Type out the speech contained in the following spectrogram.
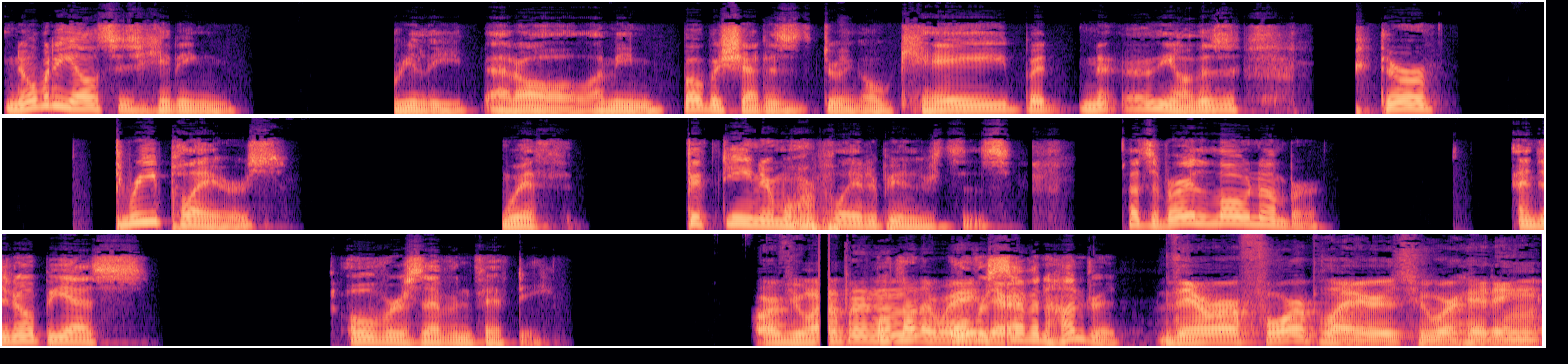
nobody else is hitting really at all. I mean, Bo is doing okay, but you know, there's there are three players with 15 or more plate appearances. That's a very low number, and an OPS over 750. Or if you want to put it another way, over 700. There are four players who are hitting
